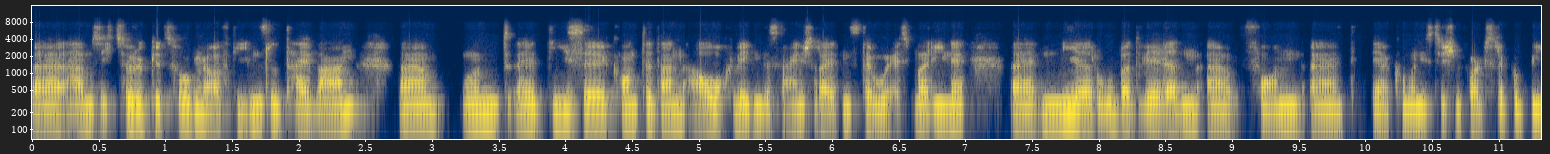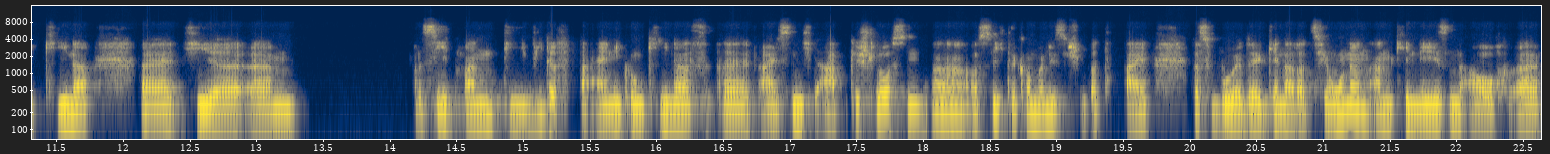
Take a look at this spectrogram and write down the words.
äh, haben sich zurückgezogen auf die Insel Taiwan. Äh, und äh, diese konnte dann auch wegen des Einschreitens der US-Marine äh, nie erobert werden äh, von äh, der Kommunistischen Volksrepublik China. Äh, hier ähm, sieht man die Wiedervereinigung Chinas äh, als nicht abgeschlossen äh, aus Sicht der Kommunistischen Partei. Das wurde Generationen an Chinesen auch äh,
